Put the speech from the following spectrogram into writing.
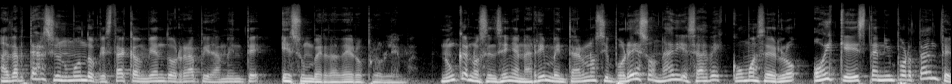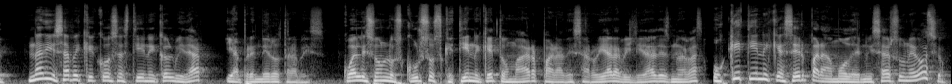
Adaptarse a un mundo que está cambiando rápidamente es un verdadero problema. Nunca nos enseñan a reinventarnos y por eso nadie sabe cómo hacerlo hoy que es tan importante. Nadie sabe qué cosas tiene que olvidar y aprender otra vez. ¿Cuáles son los cursos que tiene que tomar para desarrollar habilidades nuevas? ¿O qué tiene que hacer para modernizar su negocio?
